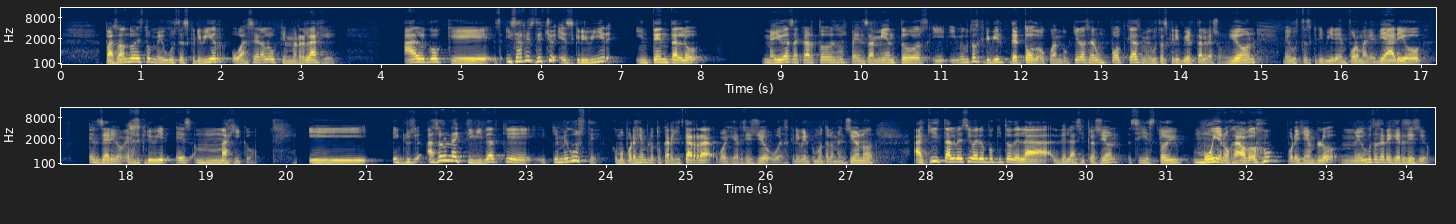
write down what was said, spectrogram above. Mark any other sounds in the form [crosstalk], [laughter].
Pasando esto, me gusta escribir o hacer algo que me relaje algo que... Y sabes, de hecho, escribir, inténtalo. Me ayuda a sacar todos esos pensamientos y, me gusta escribir de todo. Cuando quiero hacer un podcast, me gusta escribir tal vez un guion, me gusta escribir en forma de diario. En serio, [laughs] escribir es mágico. Y incluso hacer una actividad que, que me guste, como por ejemplo tocar guitarra o ejercicio o escribir como te lo menciono. Aquí tal vez sí varía un poquito de la, de la situación. Si estoy muy enojado, [laughs] por ejemplo, me gusta hacer ejercicio.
